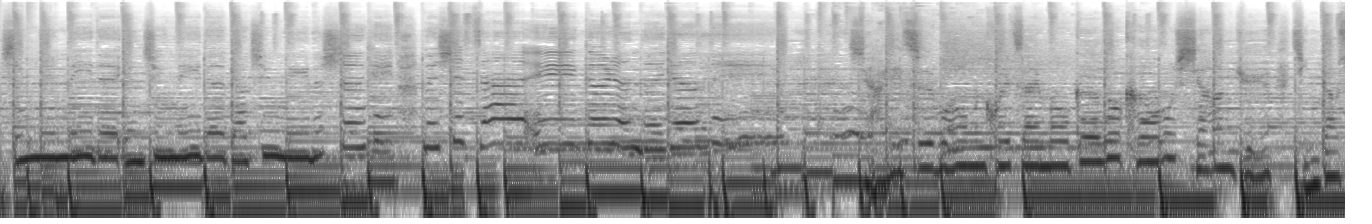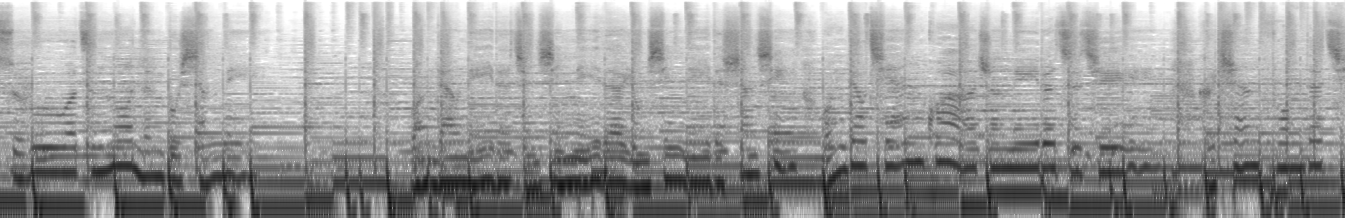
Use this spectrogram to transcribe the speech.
想念你的眼睛，你的表情，你的声音，泪湿在一个人的眼里。下一次我们会在某个路口相遇，请告诉我怎么能不想你？忘掉你的真心，你的用心，你的伤心，忘掉牵挂着你的自己和尘封的记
